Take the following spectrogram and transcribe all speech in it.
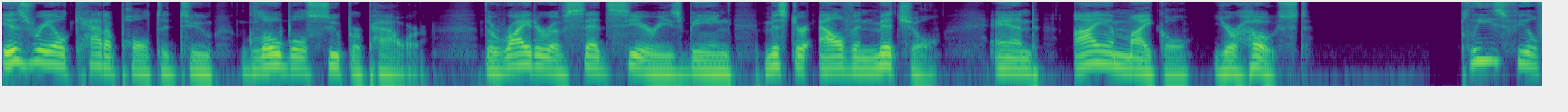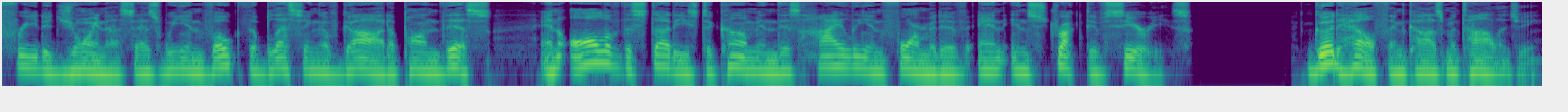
Israel catapulted to global superpower, the writer of said series being Mr. Alvin Mitchell, and I am Michael, your host. Please feel free to join us as we invoke the blessing of God upon this and all of the studies to come in this highly informative and instructive series. Good health and cosmetology.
